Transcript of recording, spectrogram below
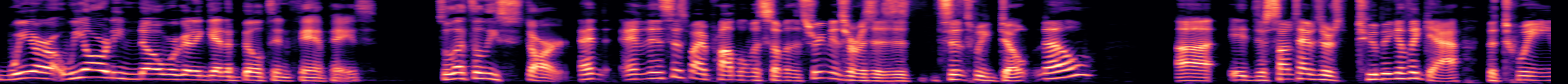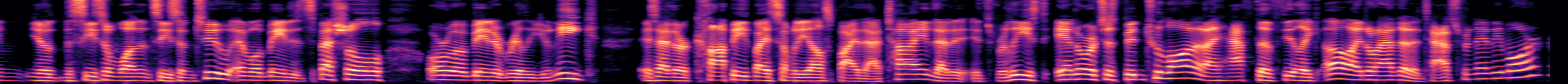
we are we already know we're going to get a built-in fan base, so let's at least start. and and this is my problem with some of the streaming services is since we don't know uh it there's sometimes there's too big of a gap between you know the season one and season two and what made it special or what made it really unique is either copied by somebody else by that time that it, it's released and or it's just been too long and i have to feel like oh i don't have that attachment anymore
